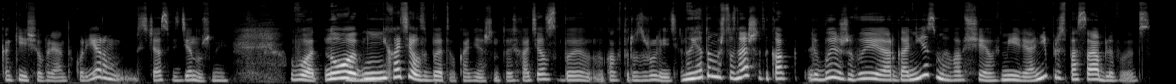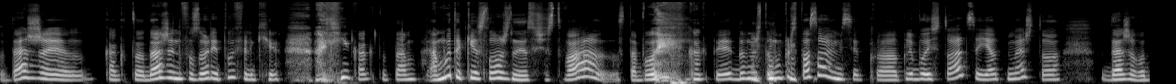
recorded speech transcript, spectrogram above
Какие еще варианты? Курьерам сейчас везде нужны. Вот. Но mm-hmm. не хотелось бы этого, конечно. То есть хотелось бы как-то разрулить. Но я думаю, что, знаешь, это как любые живые организмы вообще в мире, они приспосабливаются. Даже как-то, даже инфузории туфельки, они как-то там... А мы такие сложные существа с тобой. Как-то я думаю, что мы приспособимся к, к любой ситуации. Я вот понимаю, что даже вот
